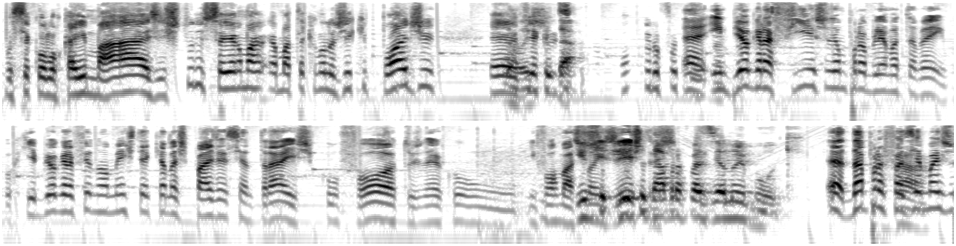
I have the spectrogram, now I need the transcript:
você colocar imagens, tudo isso aí é uma, é uma tecnologia que pode é, vir isso no futuro. É, em biografia isso é um problema também, porque biografia normalmente tem aquelas páginas centrais com fotos, né, com informações Isso, isso extras. dá pra fazer no e-book. É, dá pra fazer, Ah. mas,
